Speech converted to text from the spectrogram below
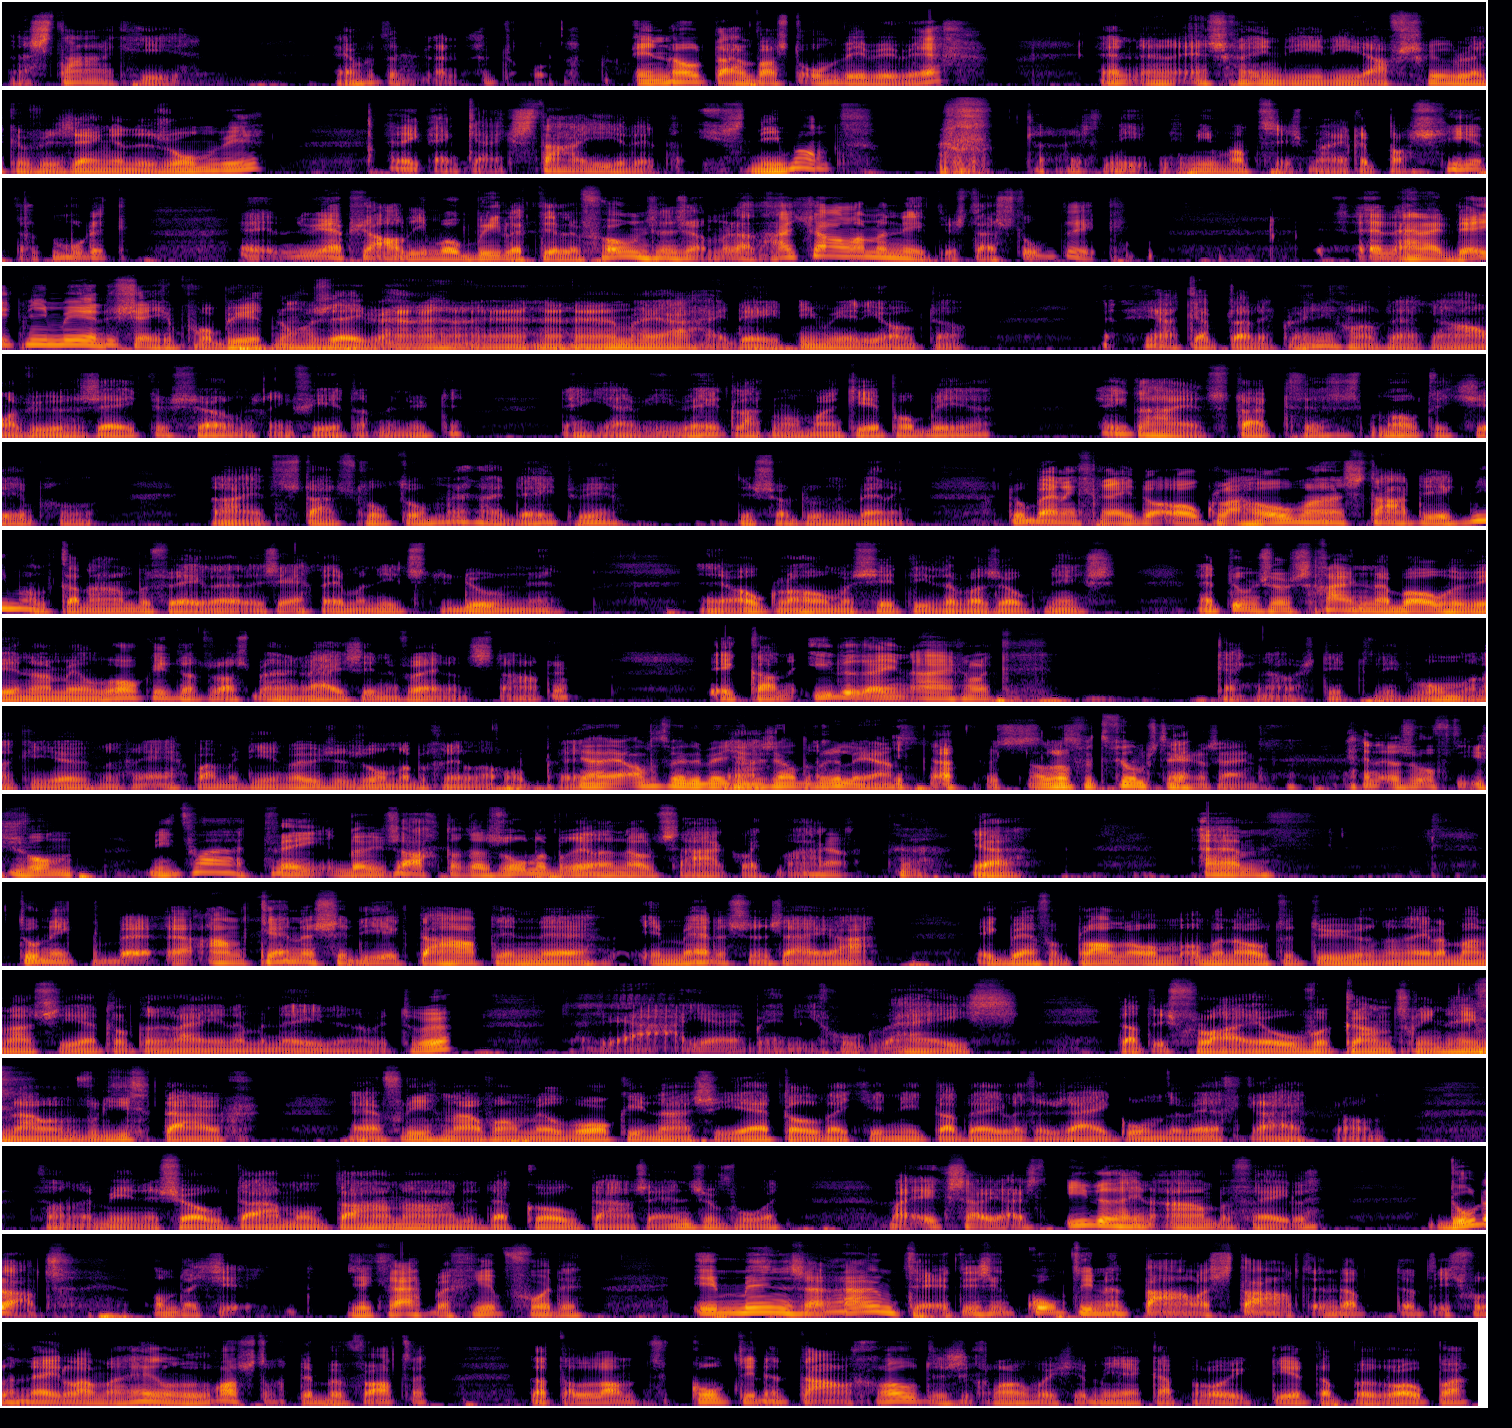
dan sta ik hier. In no time was het onweer weer weg. En, en, en scheen die, die afschuwelijke verzengende zon weer. En ik denk, kijk, sta hier, er is niemand. Er is nie- niemand is mij gepasseerd, dat moet ik. Eh, nu heb je al die mobiele telefoons en zo, maar dat had je allemaal niet, dus daar stond ik. En, en hij deed niet meer, dus je probeert nog eens even. Maar ja, hij deed niet meer, die auto. En dus ja, ik heb daar, ik weet niet, geloof dat ik een half uur gezeten of zo, misschien 40 minuten. Denk, ja, wie weet, laat ik nog maar een keer proberen. Ik draai het startmotortje, draai het startslot om en hij deed weer. Dus zodoende ben ik. Toen ben ik gereden door Oklahoma, een staat die ik niemand kan aanbevelen. Er is echt helemaal niets te doen. En, en Oklahoma City, daar was ook niks. En toen zo schuin naar boven weer naar Milwaukee, dat was mijn reis in de Verenigde Staten. Ik kan iedereen eigenlijk. Kijk nou eens, dit, dit wonderlijke jeugdige echtpaar met die reuze zonnebrillen op. hè. Ja, alle twee een beetje Ja. dezelfde brillen, ja. Alsof het filmsterren zijn. En alsof die zon, niet waar, twee reusachtige zonnebrillen noodzakelijk maakt. Ja. Ja. Ehm, toen ik eh, aan kennissen die ik daar had in, eh, in Madison zei, ja, ik ben van plan om, om een auto te huren en dan helemaal naar Seattle te rijden, naar beneden en dan weer terug. Zei ze, ja, jij bent niet goed wijs. Dat is flyover country. Neem nou een vliegtuig. Eh, vlieg nou van Milwaukee naar Seattle, dat je niet dat hele gezeik onderweg krijgt van, van Minnesota, Montana, de Dakota's enzovoort. Maar ik zou juist iedereen aanbevelen, doe dat. Omdat je, je krijgt begrip voor de immense ruimte. Het is een continentale staat en dat, dat is voor een Nederlander heel lastig te bevatten. Dat een land continentaal groot is. Ik geloof als je Amerika projecteert op Europa,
